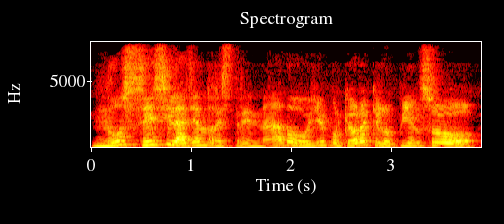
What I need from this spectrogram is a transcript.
no sé si la hayan restrenado, oye, porque ahora que lo pienso,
